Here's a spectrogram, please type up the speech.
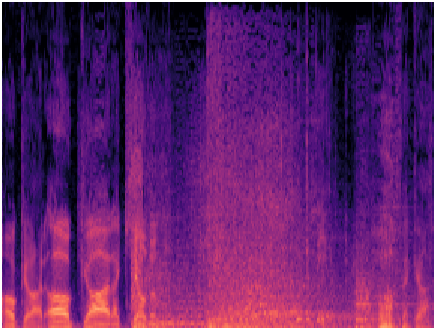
Oh god, oh god, I killed him. Oh, thank god.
